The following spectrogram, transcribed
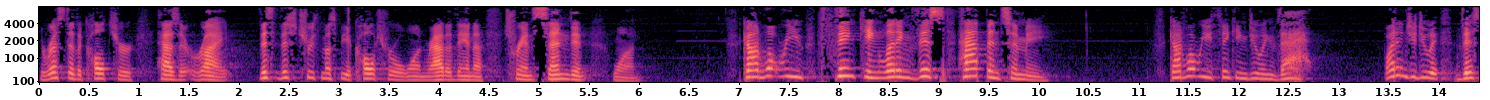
The rest of the culture has it right. This, this truth must be a cultural one rather than a transcendent one. God, what were you thinking letting this happen to me? God, what were you thinking doing that? Why didn't you do it this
